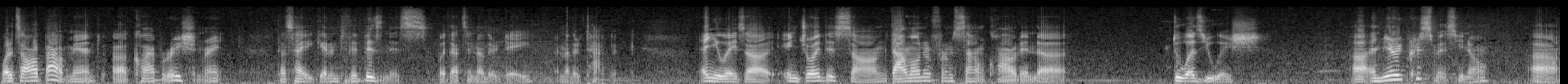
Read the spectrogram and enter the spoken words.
what it's all about, man. Uh, collaboration, right? That's how you get into the business. But that's another day, another topic. Anyways, uh, enjoy this song. Download it from SoundCloud and uh, do as you wish. Uh, and Merry Christmas, you know. Uh,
